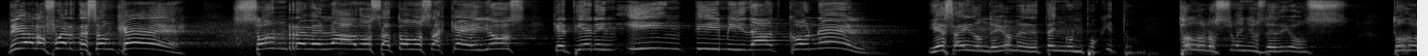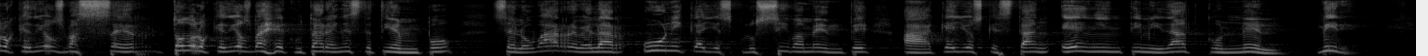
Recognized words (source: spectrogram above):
Dígalo fuerte, ¿son qué? Son revelados a todos aquellos que tienen intimidad con Él. Y es ahí donde yo me detengo un poquito. Todos los sueños de Dios, todo lo que Dios va a hacer, todo lo que Dios va a ejecutar en este tiempo, se lo va a revelar única y exclusivamente a aquellos que están en intimidad con Él. Mire,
